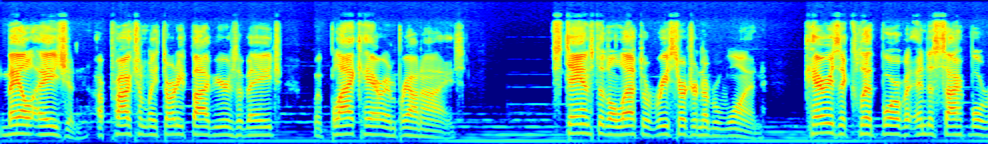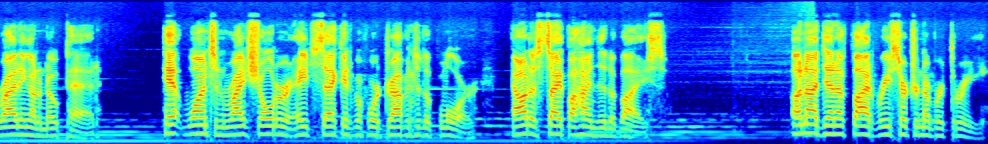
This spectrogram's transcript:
Male Asian, approximately 35 years of age, with black hair and brown eyes. Stands to the left of Researcher Number 1. Carries a clipboard with indecipherable writing on a notepad. Hit once in right shoulder at 8 seconds before dropping to the floor, out of sight behind the device. Unidentified Researcher Number 3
